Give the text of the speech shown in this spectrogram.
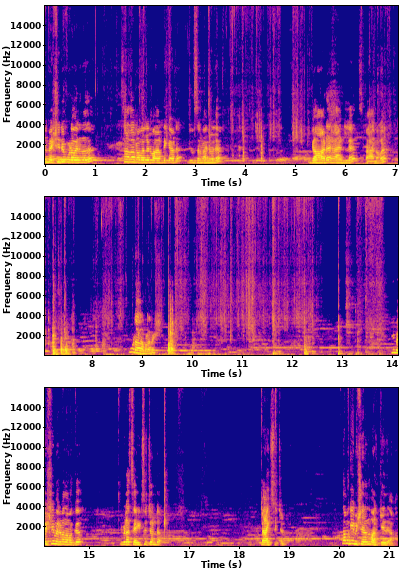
ഇത് മെഷീന്റെ കൂടെ വരുന്നത് സാധാരണ പോലെ ഒരു warranty card user manual guard handle spanner കൂടാതെ നമ്മുടെ മെഷീൻ ഈ മെഷീൻ വരുമ്പോൾ നമുക്ക് ഇവിടെ സൈഡ് സ്വിച്ച് ഉണ്ട് ബാക്ക് സ്വിച്ച് ഉണ്ട്. നമുക്ക് ഈ മെഷീൻ ഒന്ന് വർക്ക് ചെയ്ത് കാണാം.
